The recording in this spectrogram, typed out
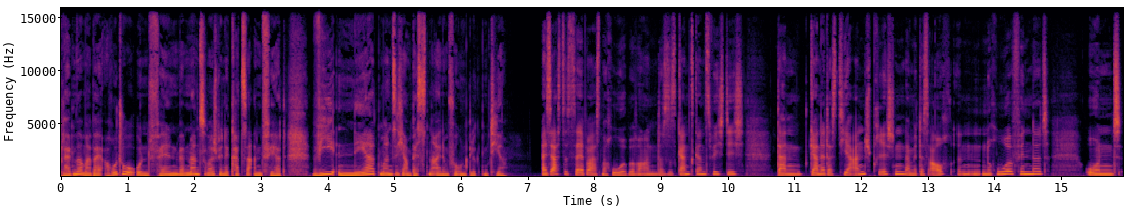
Bleiben wir mal bei Autounfällen. Wenn man zum Beispiel eine Katze anfährt, wie nähert man sich am besten einem verunglückten Tier? als erstes selber erstmal Ruhe bewahren. Das ist ganz, ganz wichtig. Dann gerne das Tier ansprechen, damit es auch eine Ruhe findet. Und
